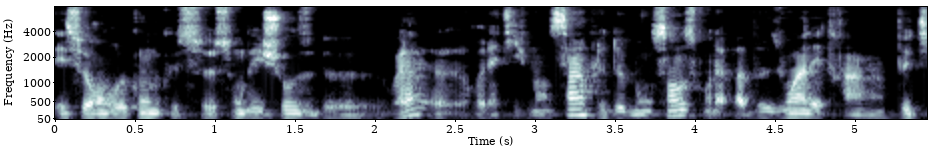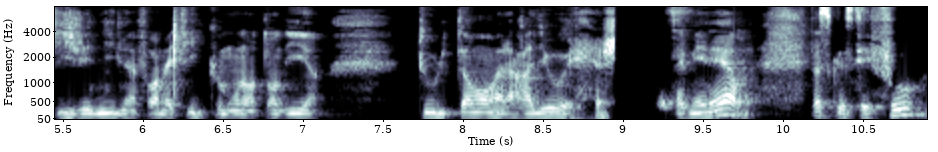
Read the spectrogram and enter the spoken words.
et se rendre compte que ce sont des choses de voilà relativement simples, de bon sens, qu'on n'a pas besoin d'être un petit génie de l'informatique comme on entend dire tout le temps à la radio et à ça m'énerve parce que c'est faux.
